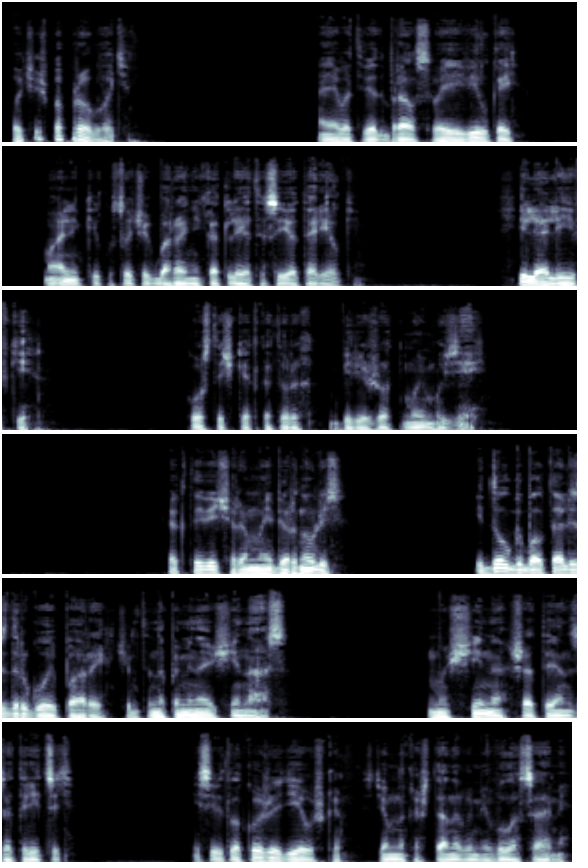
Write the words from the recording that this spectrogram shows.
«Хочешь попробовать?» А я в ответ брал своей вилкой маленький кусочек бараньей котлеты с ее тарелки. Или оливки, косточки от которых бережет мой музей. Как-то вечером мы обернулись и долго болтали с другой парой, чем-то напоминающей нас. Мужчина, шатен за тридцать, и светлокожая девушка с темно-каштановыми волосами,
